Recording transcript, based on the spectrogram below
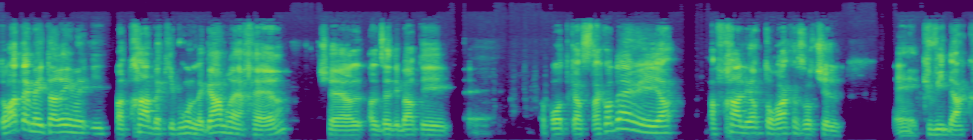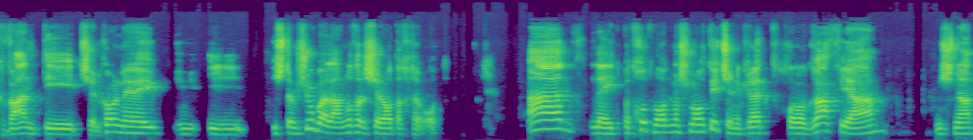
תורת המיתרים התפתחה בכיוון לגמרי אחר, שעל זה דיברתי אה, בפודקאסט הקודם, היא הפכה להיות תורה כזאת של אה, כבידה קוונטית, של כל מיני... השתמשו בה לענות על שאלות אחרות. עד להתפתחות מאוד משמעותית שנקראת הולוגרפיה משנת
